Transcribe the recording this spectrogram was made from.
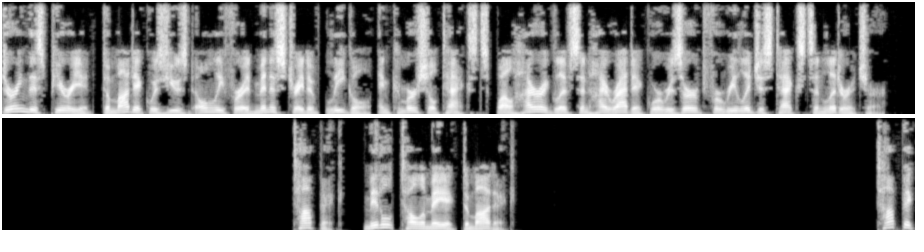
During this period, Demotic was used only for administrative, legal, and commercial texts, while hieroglyphs and hieratic were reserved for religious texts and literature. Middle Ptolemaic Demotic Topic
